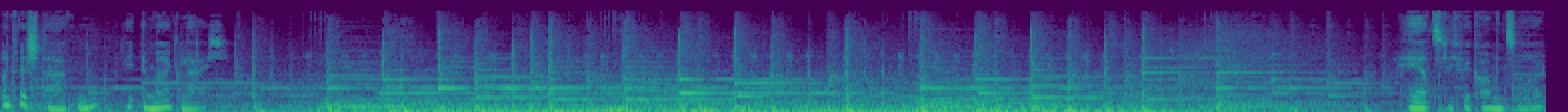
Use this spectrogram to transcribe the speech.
und wir starten wie immer gleich. Herzlich willkommen zurück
